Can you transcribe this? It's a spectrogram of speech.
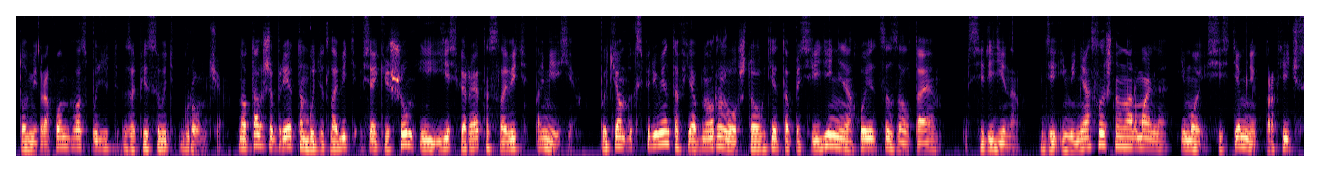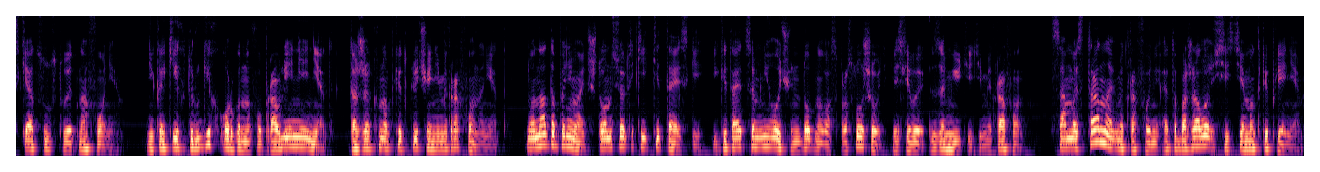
то микрофон вас будет записывать громче. Но также при этом будет ловить всякий шум и есть вероятность ловить помехи. Путем экспериментов я обнаружил, что где-то посередине находится золотая середина, где и меня слышно нормально, и мой системник практически отсутствует на фоне. Никаких других органов управления нет, даже кнопки отключения микрофона нет. Но надо понимать, что он все-таки китайский, и китайцам не очень удобно вас прослушивать, если вы замьютите микрофон. Самое странное в микрофоне это, пожалуй, система крепления.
